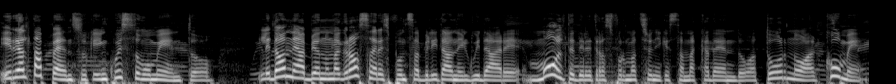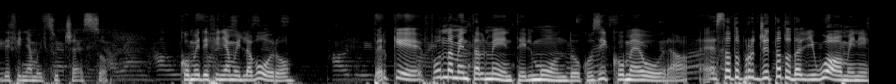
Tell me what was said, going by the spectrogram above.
In realtà penso che in questo momento le donne abbiano una grossa responsabilità nel guidare molte delle trasformazioni che stanno accadendo attorno al come definiamo il successo, come definiamo il lavoro. Perché fondamentalmente il mondo, così come è ora, è stato progettato dagli uomini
